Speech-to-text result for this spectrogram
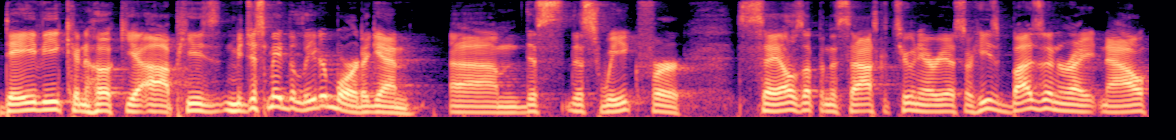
Davey can hook you up. He's he just made the leaderboard again um, this this week for sales up in the Saskatoon area. So he's buzzing right now.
